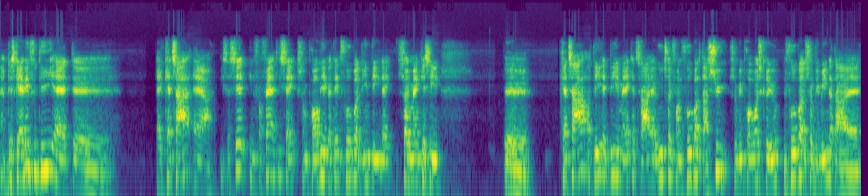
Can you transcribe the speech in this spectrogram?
Jamen, det skal vi, fordi at, øh, at Katar er i sig selv en forfærdelig sag, som påvirker den fodbold, vi er en del af. Så man kan sige, øh, Katar og det, at VM er i Katar, er et udtryk for en fodbold, der er syg, som vi prøver at skrive. En fodbold, som vi mener, der er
